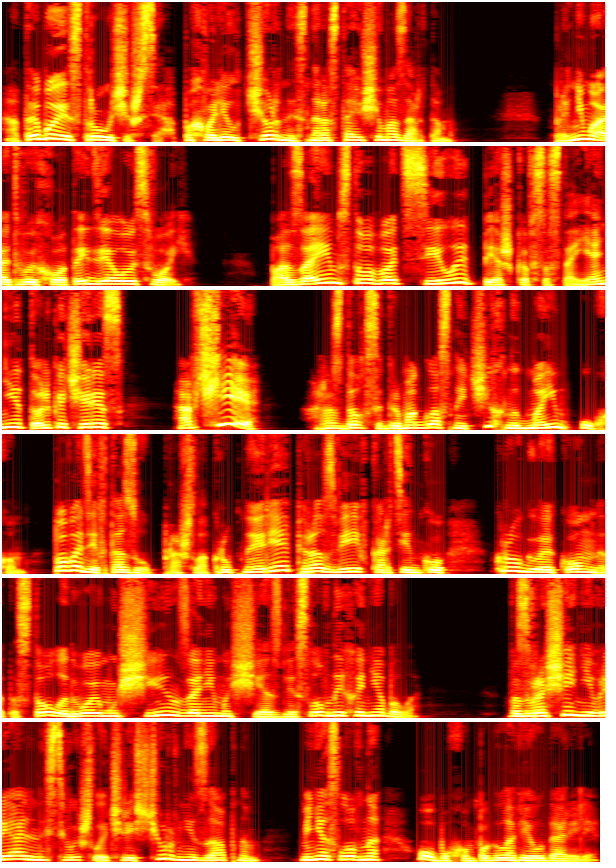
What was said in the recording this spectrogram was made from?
«А ты быстро учишься», — похвалил черный с нарастающим азартом. «Принимаю твой ход и делаю свой. Позаимствовать силы пешка в состоянии только через... Апчхи!» Раздался громогласный чих над моим ухом. По воде в тазу прошла крупная рябь, развеяв картинку. Круглая комната, стол и двое мужчин за ним исчезли, словно их и не было. Возвращение в реальность вышло чересчур внезапным. Меня словно обухом по голове ударили.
